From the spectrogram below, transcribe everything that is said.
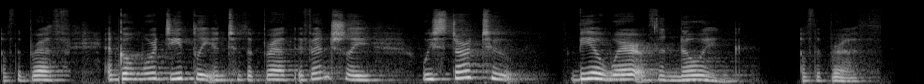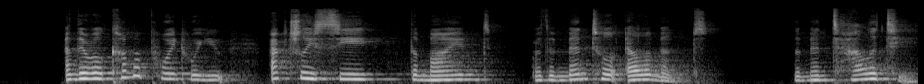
of the breath and go more deeply into the breath, eventually we start to be aware of the knowing of the breath. And there will come a point where you actually see the mind or the mental element, the mentality,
